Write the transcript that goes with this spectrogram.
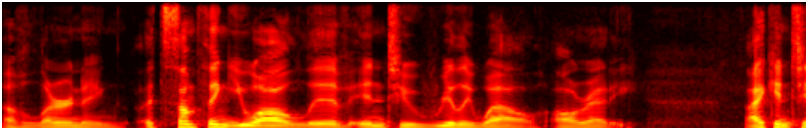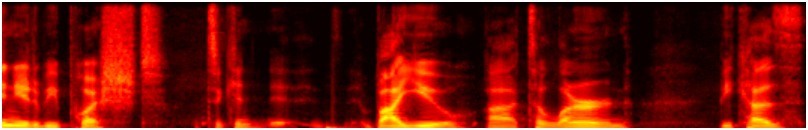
of learning. It's something you all live into really well already. I continue to be pushed to con- by you uh, to learn because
